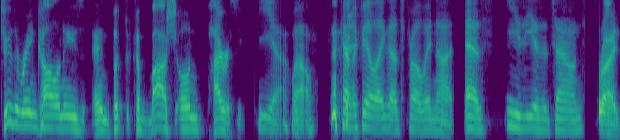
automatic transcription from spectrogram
to the ring colonies and put the kibosh on piracy. Yeah, well, I kind of feel like that's probably not as easy as it sounds. Right.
